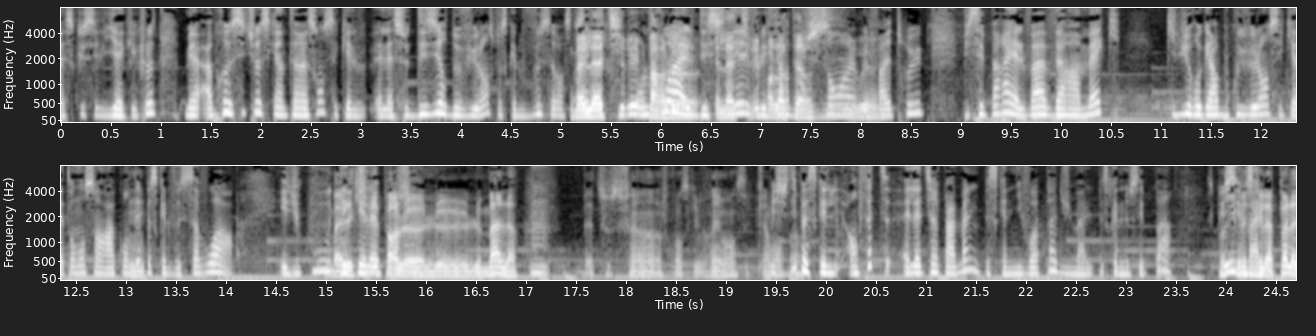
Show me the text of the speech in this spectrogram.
Parce que c'est lié à quelque chose. Mais après aussi, tu vois, ce qui est intéressant, c'est qu'elle elle a ce désir de violence parce qu'elle veut savoir ce que Bah, c'est. elle est attirée On le par voit, le, elle dessinait, elle est elle, voulait par faire du sang, elle voulait faire des trucs. Puis c'est pareil, elle va vers un mec qui lui regarde beaucoup de violence et qui a tendance à en raconter Mm. parce qu'elle veut savoir. Et du coup, Bah, elle dès est qu'elle a par le, son- le, le mal. Mm. Bah, tout- je pense que vraiment c'est clairement Mais je dis parce qu'elle, en fait, elle est attirée par le mal, mais parce qu'elle n'y voit pas du mal, parce qu'elle ne sait pas ce que oui, c'est parce qu'elle a pas la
